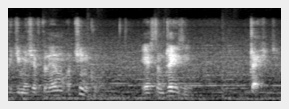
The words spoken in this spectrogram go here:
Widzimy się w kolejnym odcinku. Ja jestem Jay-Z. Cześć!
